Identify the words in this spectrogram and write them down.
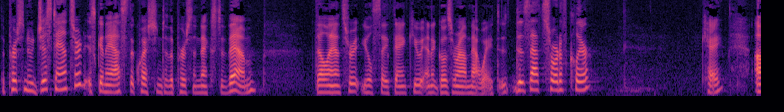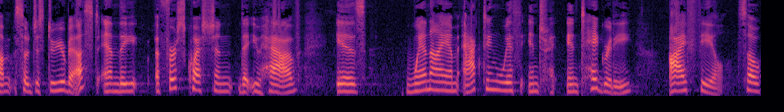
the person who just answered is going to ask the question to the person next to them. They'll answer it, you'll say thank you, and it goes around that way. Does that sort of clear? Okay. Um, so just do your best. And the uh, first question that you have is when I am acting with int- integrity, I feel. So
